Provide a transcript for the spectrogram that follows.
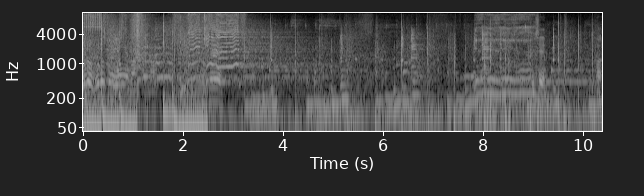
무릎 무릎 좀 이용해 그렇지. 어.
